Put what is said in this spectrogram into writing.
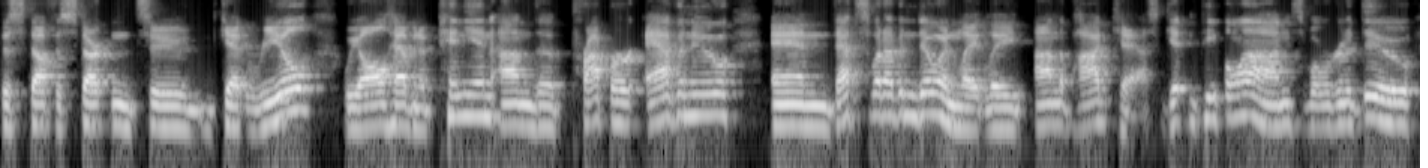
this stuff is starting to get real. We all have an opinion on the proper avenue. And that's what I've been doing lately on the podcast, getting people on. So, what we're going to do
